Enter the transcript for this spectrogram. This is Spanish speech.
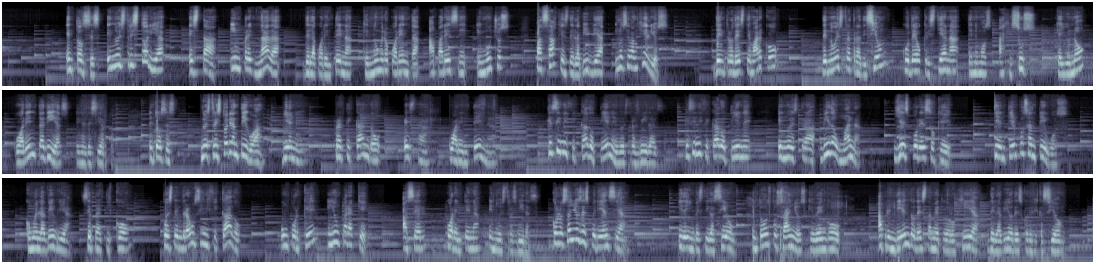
Entonces, en nuestra historia está impregnada de la cuarentena que el número 40 aparece en muchos pasajes de la Biblia y los evangelios. Dentro de este marco de nuestra tradición judeo-cristiana tenemos a Jesús que ayunó 40 días en el desierto. Entonces, nuestra historia antigua viene practicando esta cuarentena. ¿Qué significado tiene en nuestras vidas? ¿Qué significado tiene en nuestra vida humana? Y es por eso que si en tiempos antiguos, como en la Biblia, se practicó pues tendrá un significado, un por qué y un para qué hacer cuarentena en nuestras vidas. Con los años de experiencia y de investigación, en todos estos años que vengo aprendiendo de esta metodología de la biodescodificación,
